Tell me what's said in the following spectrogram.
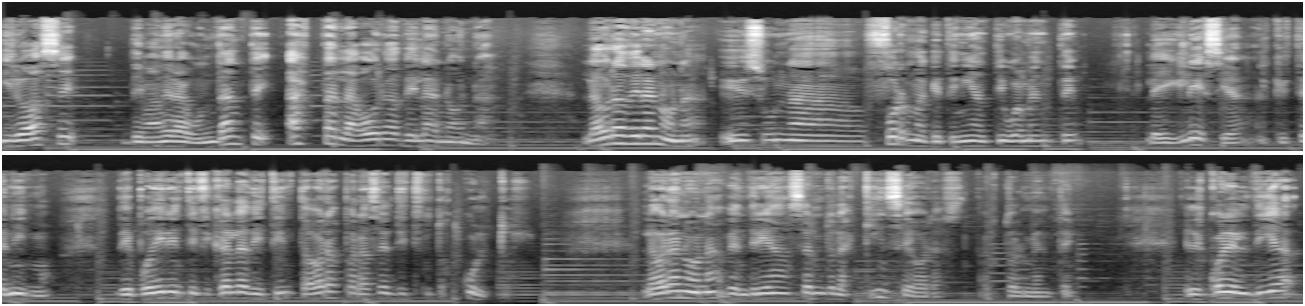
y lo hace de manera abundante hasta la hora de la nona. La hora de la nona es una forma que tenía antiguamente la iglesia, el cristianismo, de poder identificar las distintas horas para hacer distintos cultos. La hora nona vendría siendo las 15 horas actualmente, el cual el día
